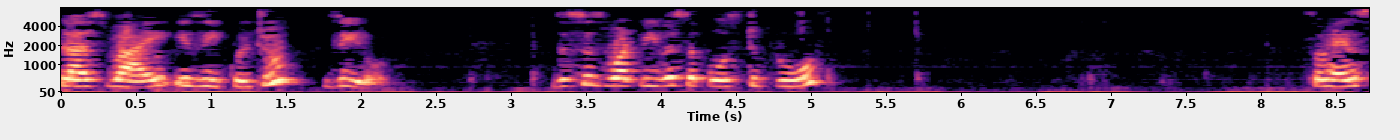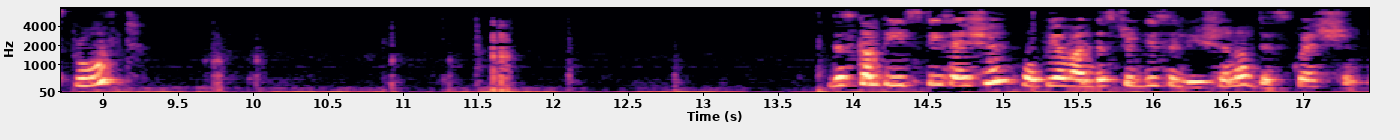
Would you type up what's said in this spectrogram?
plus y is equal to 0. This is what we were supposed to prove. So hence proved. This completes the session. Hope you have understood the solution of this question.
